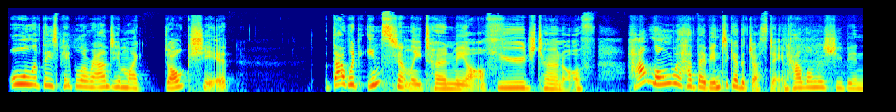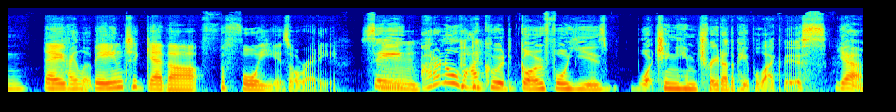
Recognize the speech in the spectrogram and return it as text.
all of these people around him like dog shit, that would instantly turn me off. Huge turn off. How long have they been together, Justine? How long has she been They've Caleb? been together for four years already. See, hmm. I don't know if I could go for years watching him treat other people like this. Yeah.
